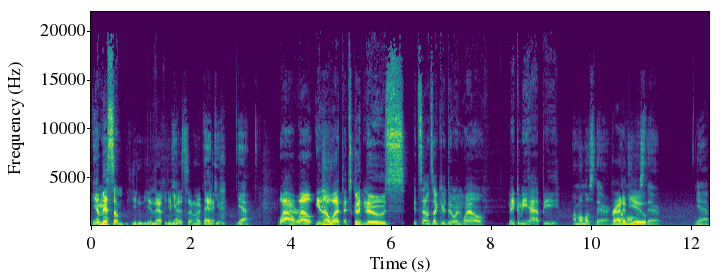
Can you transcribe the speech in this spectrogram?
you miss them. You, you know, you Yeah. miss them. Okay. Thank you. Yeah. Wow. All right. Well, you know what? That's good news. It sounds like you're doing well, making me happy. I'm almost there. Proud I'm of you. almost there. Yeah.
